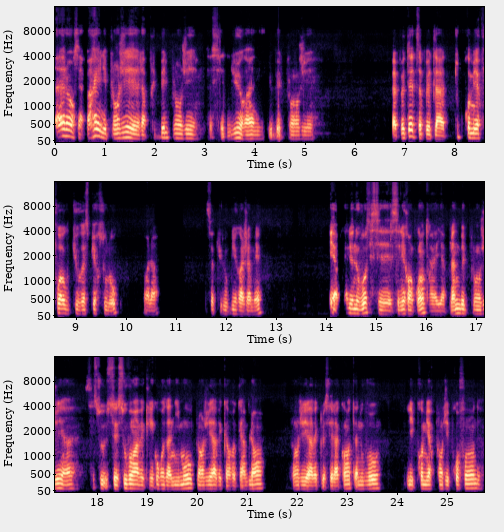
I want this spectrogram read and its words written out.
Alors, c'est pareil, les plongées, la plus belle plongée. Ça, c'est dur, hein, une plus belle plongée. Bah, peut-être, ça peut être la toute première fois où tu respires sous l'eau. Voilà. Ça, tu l'oublieras jamais. Et après, de nouveau, c'est les rencontres. Il y a plein de belles plongées, hein. C'est sou c'est souvent avec les gros animaux, plonger avec un requin blanc, plonger avec le sélacanthe à nouveau, les premières plongées profondes.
